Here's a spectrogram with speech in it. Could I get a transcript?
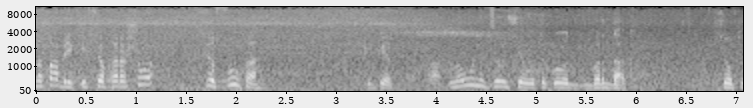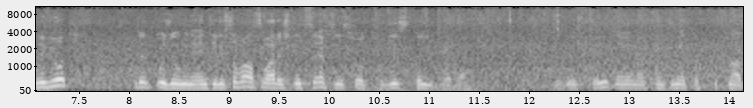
на фабрике все хорошо, все сухо. Капец. А на улице вообще вот такой вот бардак. Все плывет. Вот Это тоже у меня интересовал. Сварочный цех. Здесь вот здесь стоит вода. Здесь стоит, наверное, сантиметров 15-20.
